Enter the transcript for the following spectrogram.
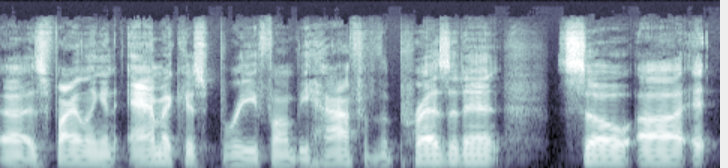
uh, is filing an amicus brief on behalf of the president. So uh, it,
